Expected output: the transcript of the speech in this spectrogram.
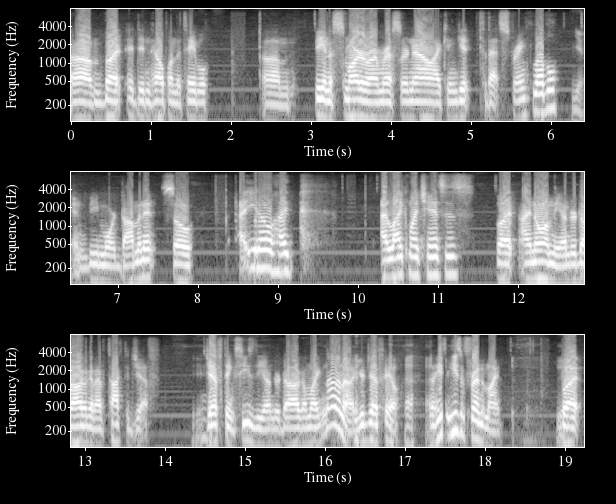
um, but it didn't help on the table. Um, being a smarter arm wrestler now, I can get to that strength level Yep. and be more dominant. So, I, you know, I I like my chances, but I know I'm the underdog, and I've talked to Geoff. Yeah. Geoff thinks he's the underdog. I'm like, no, no, no, you're Geoff Hale. No, he's, he's a friend of mine. Yeah. But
